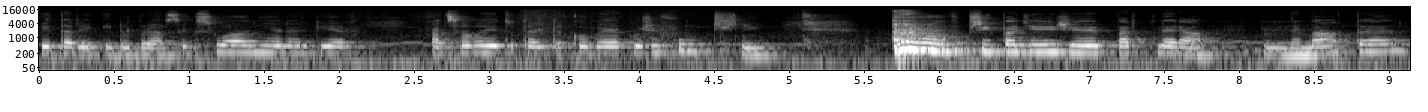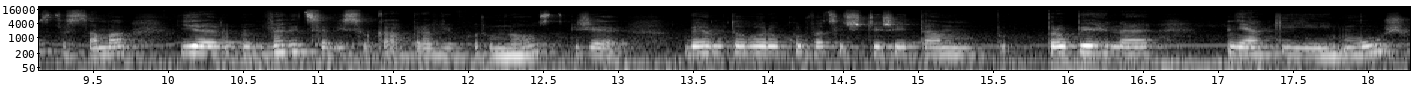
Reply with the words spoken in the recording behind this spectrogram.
Je tady i dobrá sexuální energie a celé je to tady takové jakože funkční. v případě, že partnera nemáte, jste sama, je velice vysoká pravděpodobnost, že během toho roku 24 tam proběhne nějaký muž,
